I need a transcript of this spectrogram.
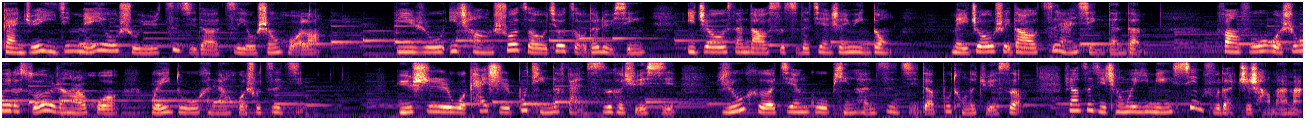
感觉已经没有属于自己的自由生活了。比如一场说走就走的旅行，一周三到四次的健身运动，每周睡到自然醒等等。仿佛我是为了所有人而活，唯独很难活出自己。于是我开始不停地反思和学习，如何兼顾平衡自己的不同的角色，让自己成为一名幸福的职场妈妈。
